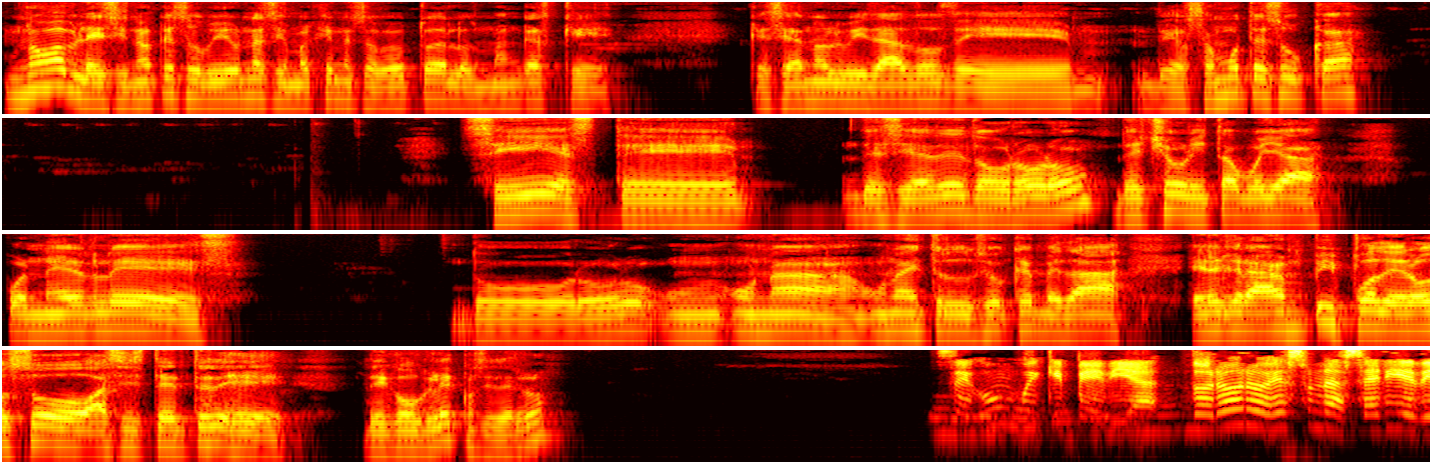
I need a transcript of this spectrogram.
No hablé, sino que subí unas imágenes sobre otro de los mangas que, que se han olvidado de, de Osamu Tezuka. Sí, este decía de Dororo. De hecho, ahorita voy a ponerles Dororo, un- una, una introducción que me da el gran y poderoso asistente de, de Google, considero. Según Wikipedia, Dororo es una serie de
